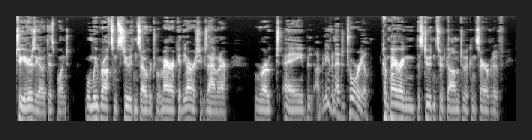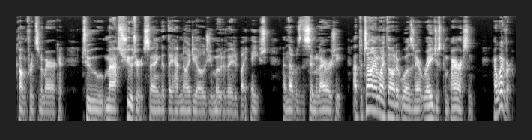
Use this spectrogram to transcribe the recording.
two years ago at this point, when we brought some students over to America, the Irish Examiner wrote a, I believe, an editorial comparing the students who had gone to a conservative conference in America to mass shooters, saying that they had an ideology motivated by hate, and that was the similarity. At the time, I thought it was an outrageous comparison. However,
